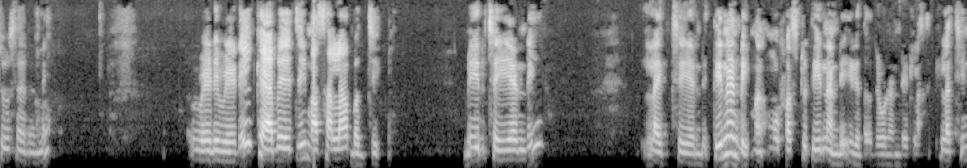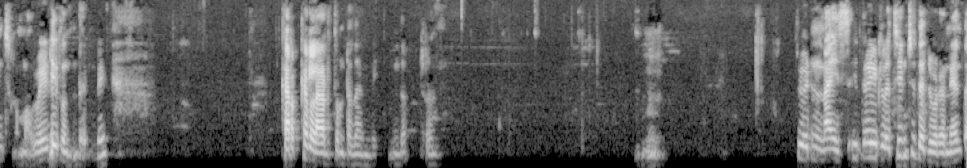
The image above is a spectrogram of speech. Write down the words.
చూసారండి వేడి వేడి క్యాబేజీ మసాలా బజ్జీ. మీరు చెయ్యండి. లైక్ చేయండి తినండి. మనము ఫస్ట్ తినండి. ఇదో చూడండి ఇట్లా. ఇలా చించుకోమ వేడిగా ఉందండి. కరకరలాడుతుంటుందండి. ఇదో చూడండి. చూడండి. నైస్. ఇట్లా ఇట్లా చించితే చూడండి. ఎంత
